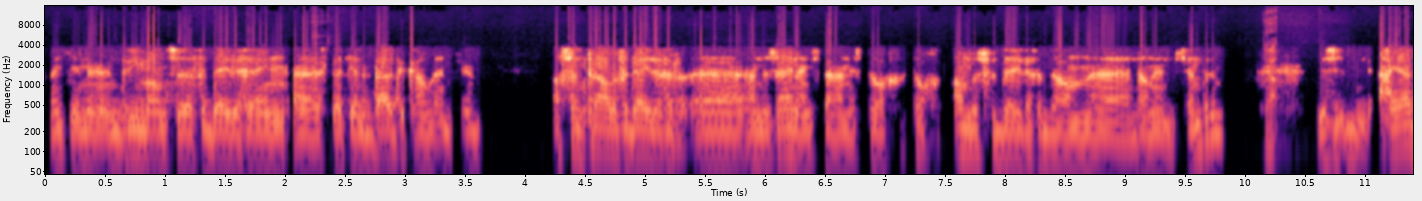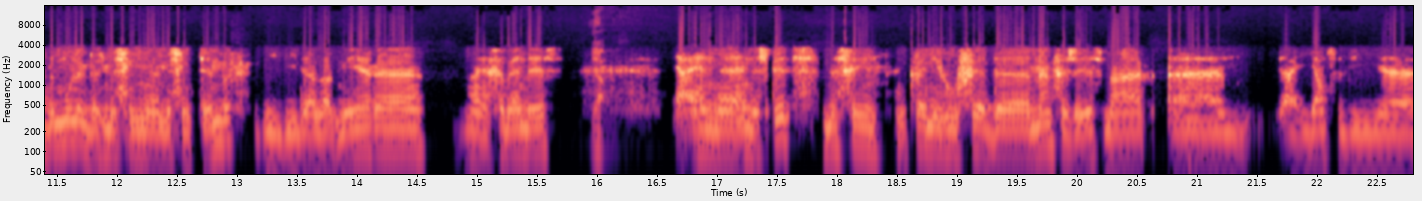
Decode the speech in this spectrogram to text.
Weet je, in een, een driemans verdediging staat hij aan de buitenkant. En, en als centrale verdediger aan de zijlijn staan is toch, toch anders verdedigen dan, dan in het centrum. Ja. Dus hij had het moeilijk. Dus misschien, misschien Timber, die, die daar wat meer nou ja, gewend is. Ja. Ja, en, eh, en de spits misschien. Ik weet niet hoe fit de Memphis is, maar eh, ja, Jansen die, eh,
